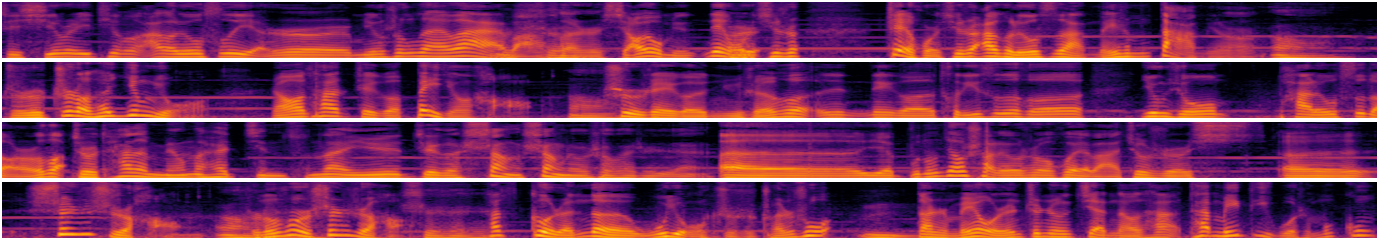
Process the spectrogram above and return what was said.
这媳妇儿一听，阿克琉斯也是名声在外吧，是算是小有名。那会儿其实，这会儿其实阿克琉斯啊没什么大名只是知道他英勇，然后他这个背景好，啊，是这个女神和呃那个特提斯和英雄帕留斯的儿子。就是他的名字还仅存在于这个上上流社会之间，呃，也不能叫上流社会吧，就是呃绅士好，啊只能说是绅士好。是是是，他个人的武勇只是传说，嗯，但是没有人真正见到他，他没立过什么功。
